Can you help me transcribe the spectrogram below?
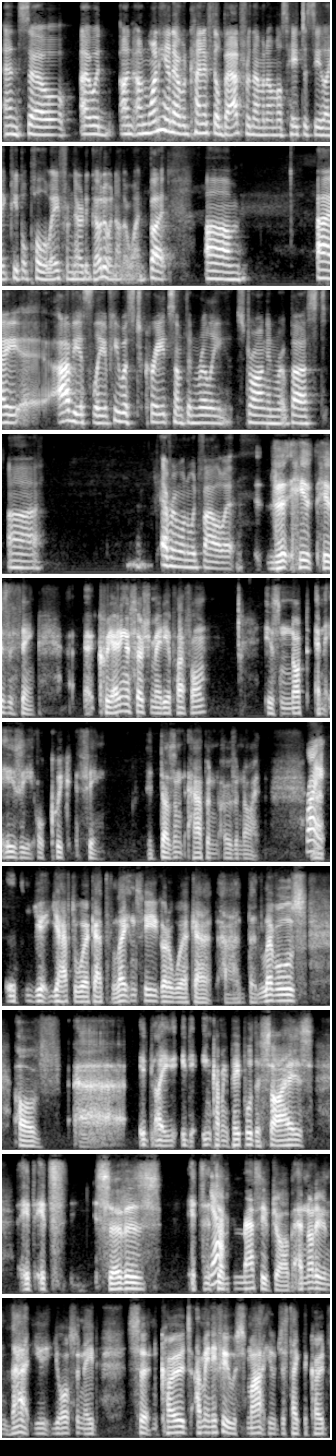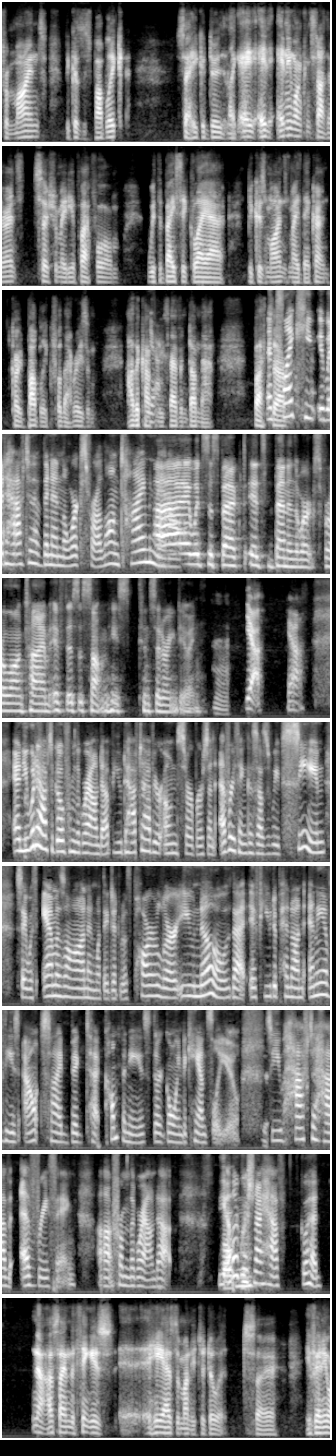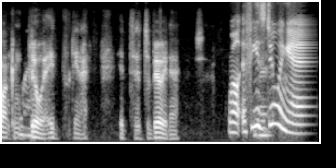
And so I would on on one hand I would kind of feel bad for them and almost hate to see like people pull away from there to go to another one. But um I obviously if he was to create something really strong and robust, uh everyone would follow it. The, here's, here's the thing uh, creating a social media platform is not an easy or quick thing. It doesn't happen overnight. Right. Uh, it, you, you have to work out the latency. You got to work out uh, the levels of uh, it, like it, incoming people, the size. It, it's servers. It's it's Yeah. a massive job, and not even that. You you also need certain codes. I mean, if he was smart, he would just take the code from Minds because it's public. So he could do like a, a- anyone can start their own social media platform with the basic layout because Minds made their code, code public for that reason. Other companies haven't done that. But It's um, like he it would have to have been in the works for a long time now. I would suspect it's been in the works for a long time if this is something he's considering doing. Yeah. Yeah. And you would have to go from the ground up. You'd have to have your own servers and everything because as we've seen, say with Amazon and what they did with Parler, you know that if you depend on any of these outside big tech companies, they're going to cancel you. Yeah. So you have to have everything uh, from the ground up. The Well, other question I have, go ahead. no, I was saying the thing is, uh, he has the money to do it. So if anyone can Right. do it, it, you know, it's it's a billionaire. Well, if he's Right. doing it,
